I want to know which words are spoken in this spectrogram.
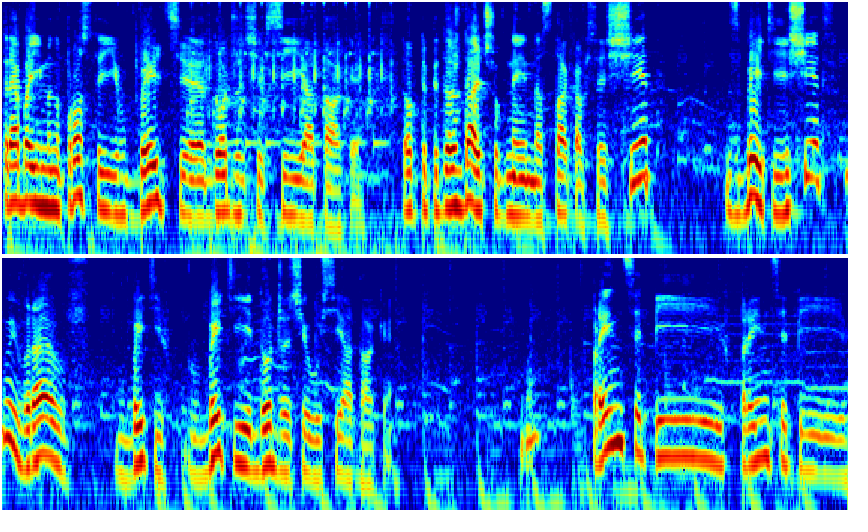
треба іменно просто її вбити, доджачи всі її атаки. Тобто підождати, щоб в неї настакався щит, збити її щит, ну і вра- вбити, вбити її доджачи усі атаки. Ну, в принципі, в принципі,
